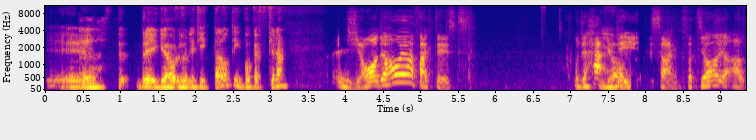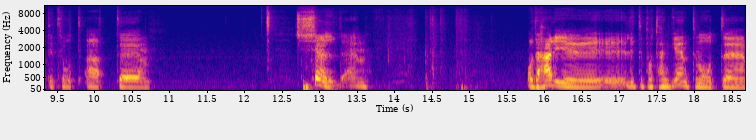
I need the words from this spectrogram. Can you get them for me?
Eh, Brygge, har du hunnit titta någonting på böckerna? Ja, det har jag faktiskt. Och det här Ja. det är intressant för jag har ju alltid trott att eh, kölden och det här är ju eh, lite på tangent mot, eh,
